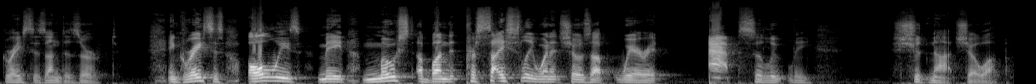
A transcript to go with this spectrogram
Grace is undeserved. And grace is always made most abundant precisely when it shows up where it absolutely should not show up.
